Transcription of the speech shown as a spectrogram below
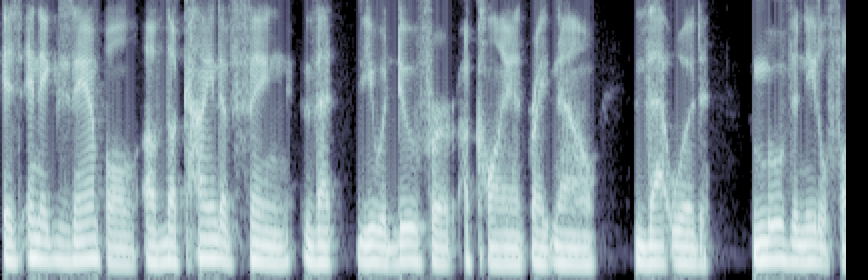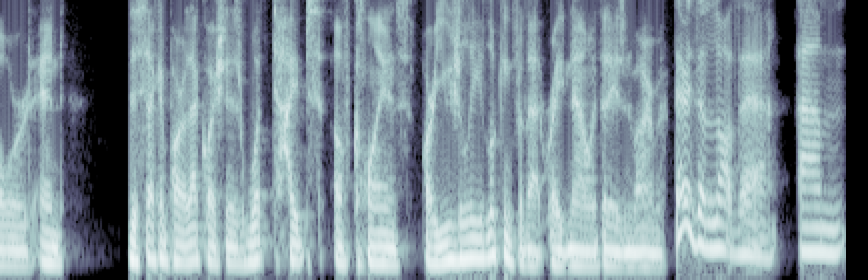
is an example of the kind of thing that you would do for a client right now that would move the needle forward. And the second part of that question is what types of clients are usually looking for that right now in today's environment? There is a lot there. Um,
